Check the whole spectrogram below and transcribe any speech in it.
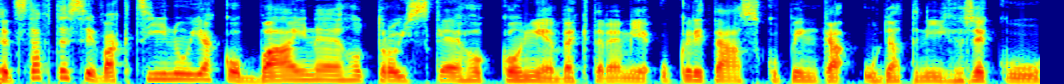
Představte si vakcínu jako bájného trojského koně, ve kterém je ukrytá skupinka udatných řeků.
